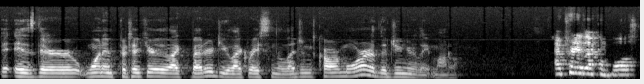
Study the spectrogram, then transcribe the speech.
Is there one in particular you like better? Do you like racing the Legends car more or the Junior Late model? I pretty like them both.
